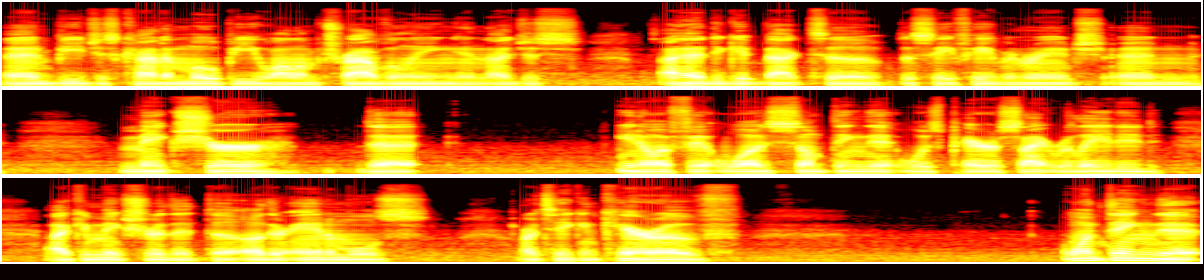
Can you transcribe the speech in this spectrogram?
and be just kind of mopey while I'm traveling. And I just, I had to get back to the Safe Haven Ranch and make sure that you know, if it was something that was parasite related, I can make sure that the other animals are taken care of. One thing that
